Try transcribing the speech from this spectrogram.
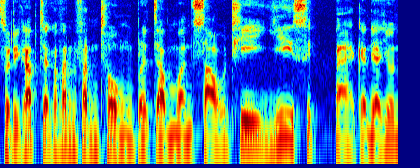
สวัสดีครับจักรพันธ์ฟันธงประจำวันเสาร์ที่ 28 กันยายน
